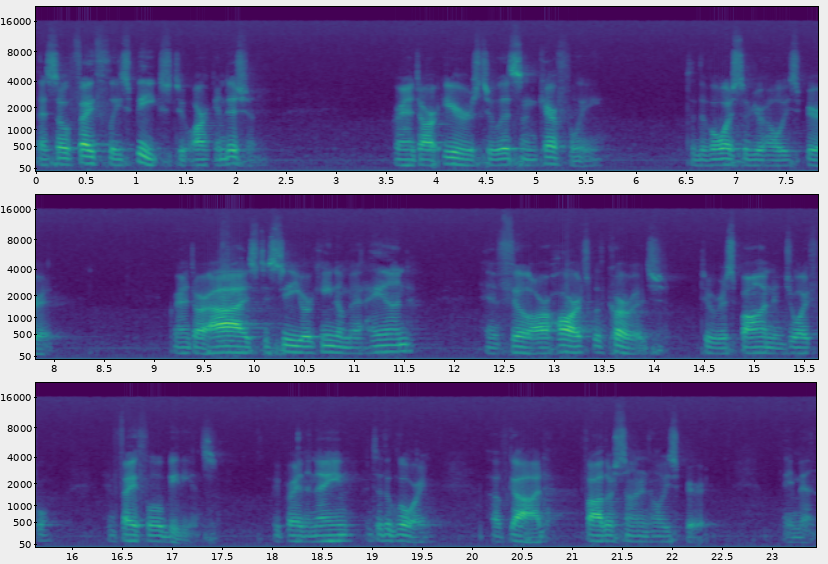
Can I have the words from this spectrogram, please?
that so faithfully speaks to our condition. Grant our ears to listen carefully to the voice of your Holy Spirit. Grant our eyes to see your kingdom at hand and fill our hearts with courage to respond in joyful and faithful obedience. We pray in the name and to the glory of God, Father, Son, and Holy Spirit. Amen.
